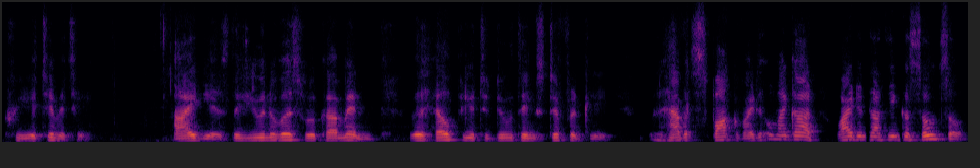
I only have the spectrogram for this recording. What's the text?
creativity, ideas. The universe will come in, will help you to do things differently. Have a spark of ideas. Oh my God, why didn't I think of so and so?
